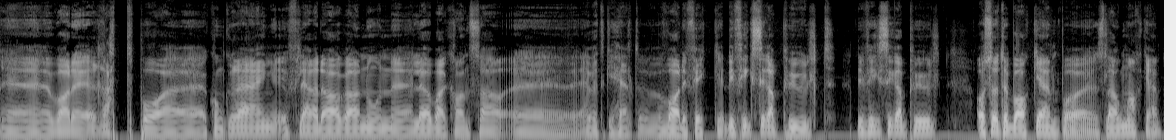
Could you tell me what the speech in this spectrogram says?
eh, var det rett på eh, konkurrering i flere dager, noen eh, laurbærkranser eh, Jeg vet ikke helt hva de fikk. De fikk sikkert pult. De fikk sikkert pult, og så tilbake igjen på eh, slagmarken.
